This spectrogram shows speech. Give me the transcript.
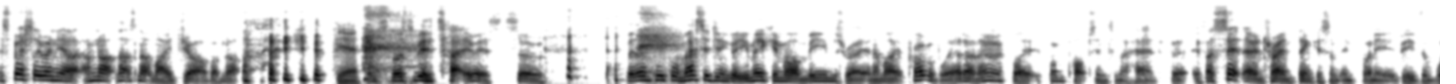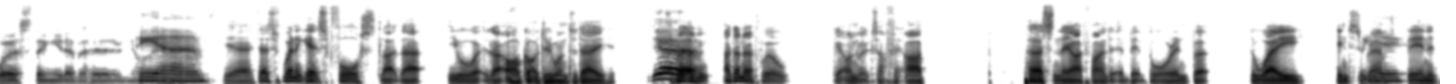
especially when you're, like, I'm not. That's not my job. I'm not. Yeah. I'm supposed to be a tattooist, so. But then people messaging go, "You're making more memes, right?" And I'm like, "Probably. I don't know if like if one pops into my head, but if I sit there and try and think of something funny, it'd be the worst thing you'd ever hear in your life." Yeah. Yeah. That's when it gets forced like that. You always like, oh, I've got to do one today. yeah, But I, think, I don't know if we'll get on with it because I think I personally I find it a bit boring. But the way Instagram's being a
